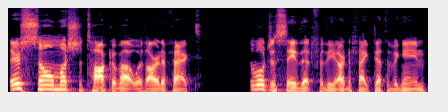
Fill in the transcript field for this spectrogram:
There's so much to talk about with Artifact. So we'll just save that for the Artifact Death of a Game.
